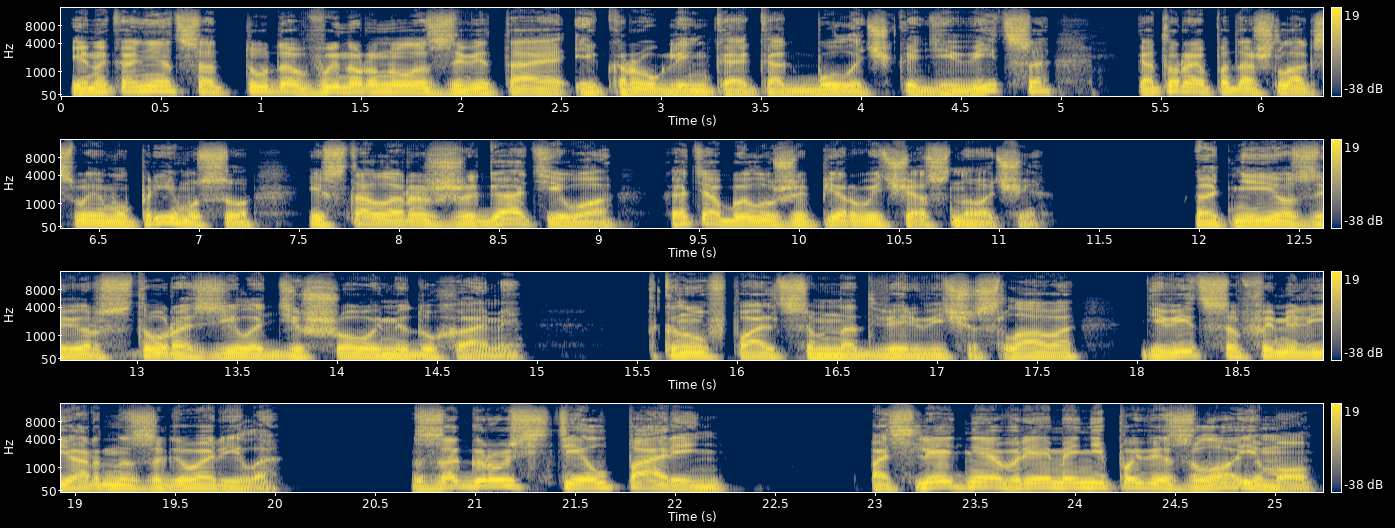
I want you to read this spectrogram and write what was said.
и, наконец, оттуда вынырнула завитая и кругленькая, как булочка, девица — которая подошла к своему примусу и стала разжигать его, хотя был уже первый час ночи. От нее за версту разило дешевыми духами. Ткнув пальцем на дверь Вячеслава, девица фамильярно заговорила. «Загрустил парень. Последнее время не повезло ему.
